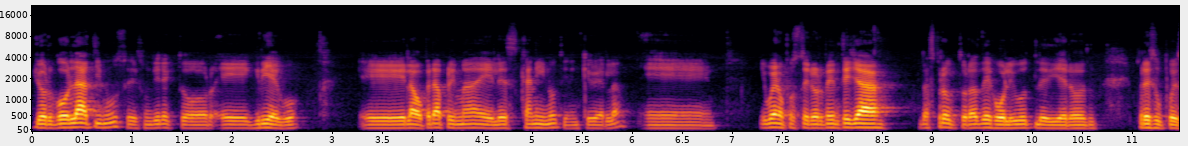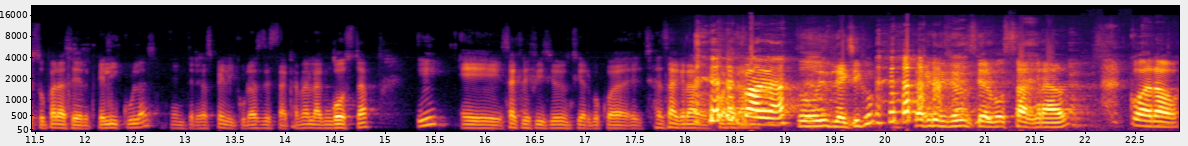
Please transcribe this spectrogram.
Yorgo Latimus, es un director eh, griego. Eh, la ópera prima de él es Canino, tienen que verla. Eh, y bueno, posteriormente ya las productoras de Hollywood le dieron presupuesto para hacer películas. Entre esas películas destacan La Langosta y eh, Sacrificio de un Ciervo cua- eh, Sagrado. cuadrado. Cuadrado. Todo disléxico. Sacrificio de un Ciervo Sagrado. Cuadrado.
